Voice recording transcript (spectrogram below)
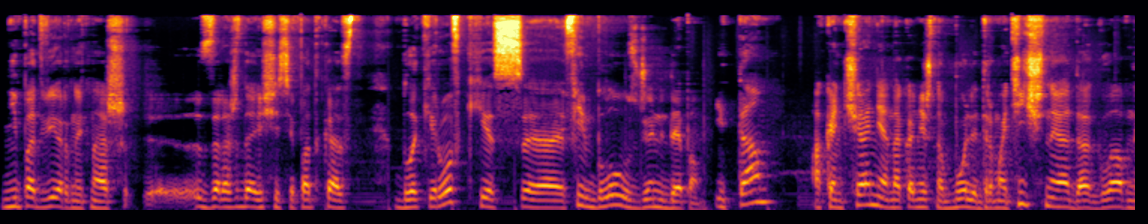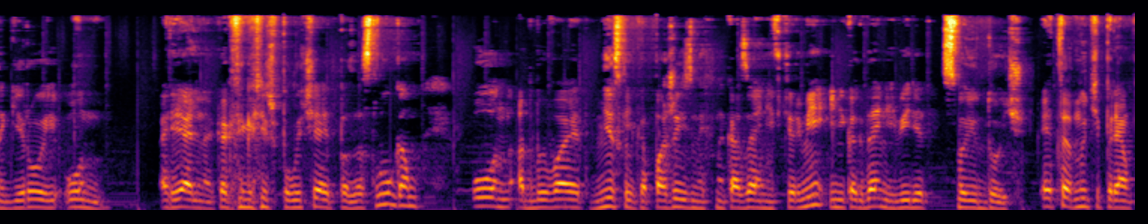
не подвергнуть наш э, зарождающийся подкаст блокировке с э, фильм Blow с Джонни Деппом. И там окончание, оно, конечно, более драматичное, да, главный герой, он реально, как ты говоришь, получает по заслугам, он отбывает несколько пожизненных наказаний в тюрьме и никогда не видит свою дочь. Это, ну, типа, прям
